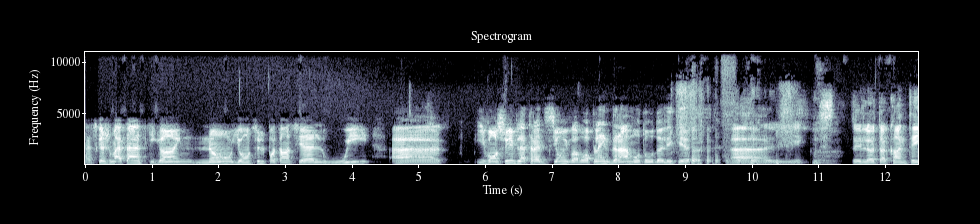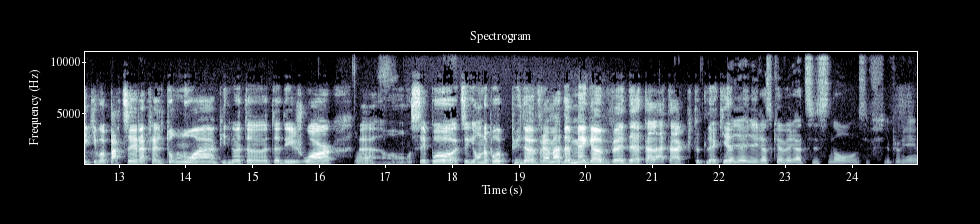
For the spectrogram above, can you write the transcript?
Est-ce que je m'attends à ce qu'ils gagnent? Non. Ils ont-ils le potentiel? Oui. Euh, ils vont suivre la tradition. Il va y avoir plein de drames autour de l'équipe. euh, et, là, tu as Conte qui va partir après le tournoi. Puis là, tu as, des joueurs. Euh, on sait pas. On n'a pas plus de, vraiment de méga vedettes à l'attaque. Puis toute l'équipe. Il, il, reste que Verratti. Sinon, il n'y a plus rien.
